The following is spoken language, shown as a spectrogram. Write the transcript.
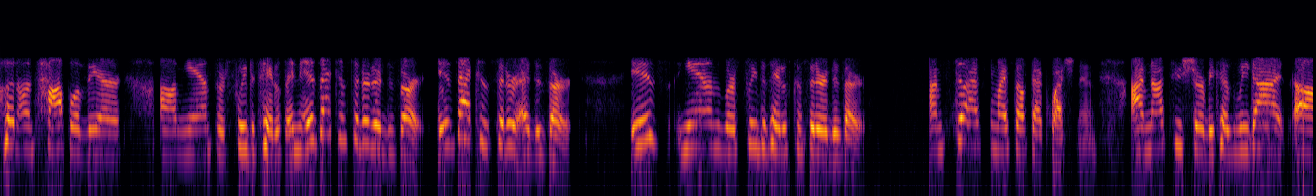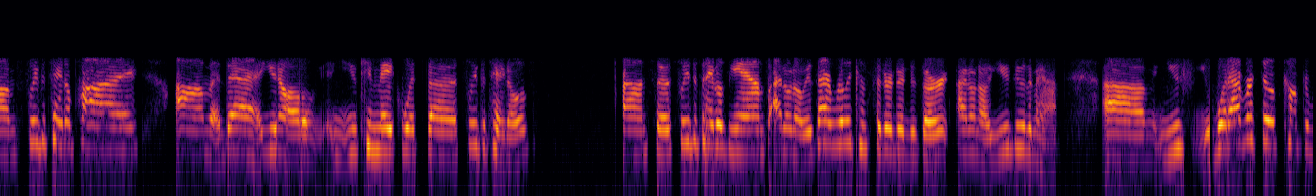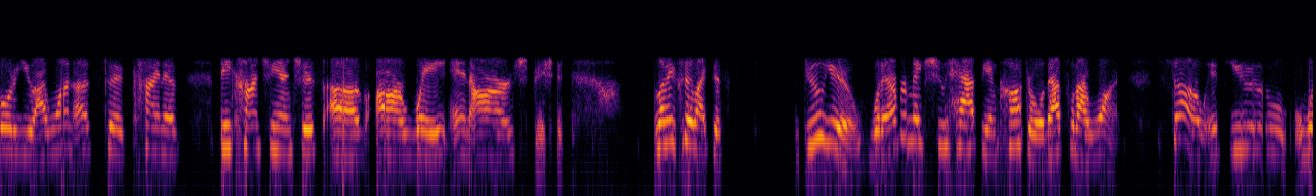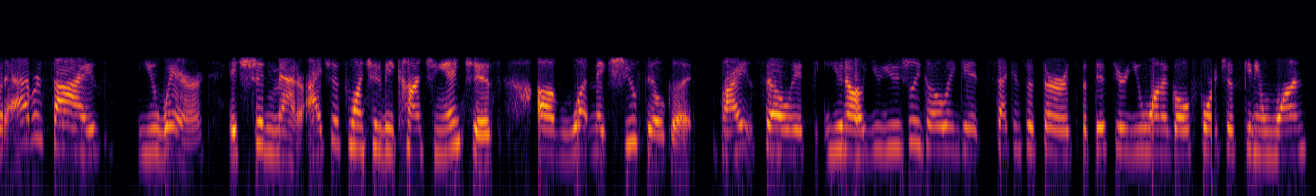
put on top of their um, yams or sweet potatoes. And is that considered a dessert? Is that considered a dessert? Is yams or sweet potatoes considered a dessert? I'm still asking myself that question. I'm not too sure because we got um sweet potato pie um that you know you can make with the sweet potatoes. Um so sweet potatoes, yams, I don't know, is that really considered a dessert? I don't know. You do the math. Um you whatever feels comfortable to you. I want us to kind of be conscientious of our weight and our. Let me put it like this: do you. Whatever makes you happy and comfortable, that's what I want. So if you, whatever size you wear, it shouldn't matter. I just want you to be conscientious of what makes you feel good, right? So if, you know, you usually go and get seconds or thirds, but this year you want to go for just getting one,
